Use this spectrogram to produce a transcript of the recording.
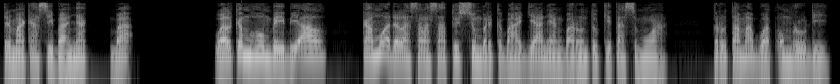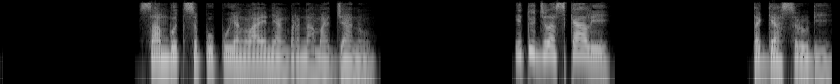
Terima kasih banyak, Mbak. Welcome home baby Al. Kamu adalah salah satu sumber kebahagiaan yang baru untuk kita semua, terutama buat Om Rudi. Sambut sepupu yang lain yang bernama Janu. Itu jelas sekali. Tegas Rudi.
